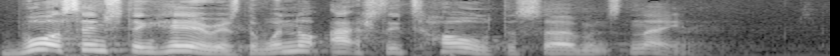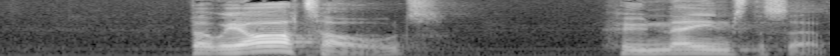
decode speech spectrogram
What's interesting here is that we're not actually told the servant's name, but we are told who names the servant.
